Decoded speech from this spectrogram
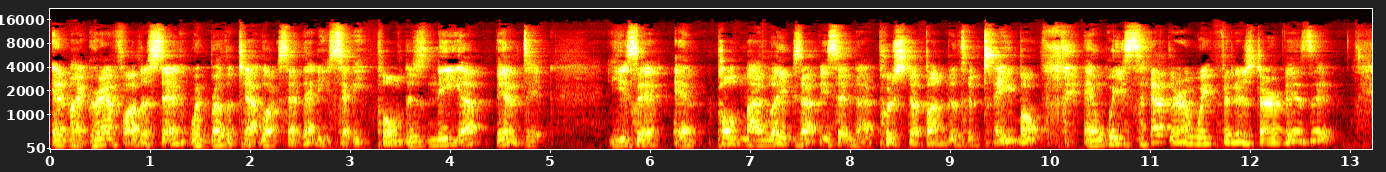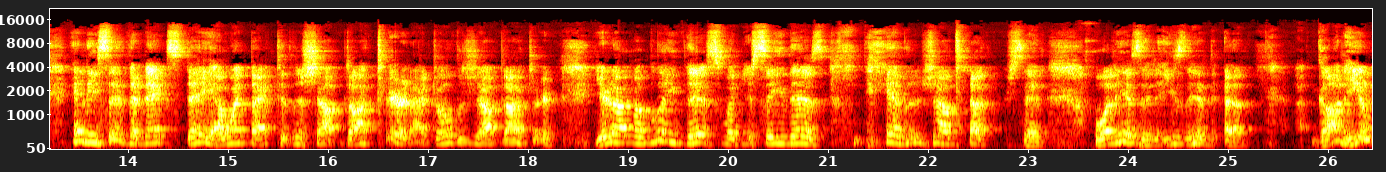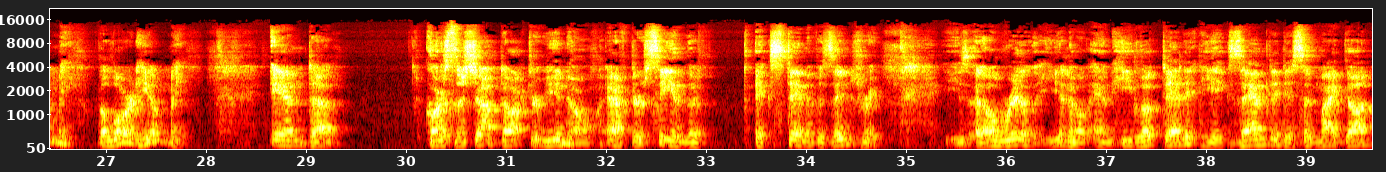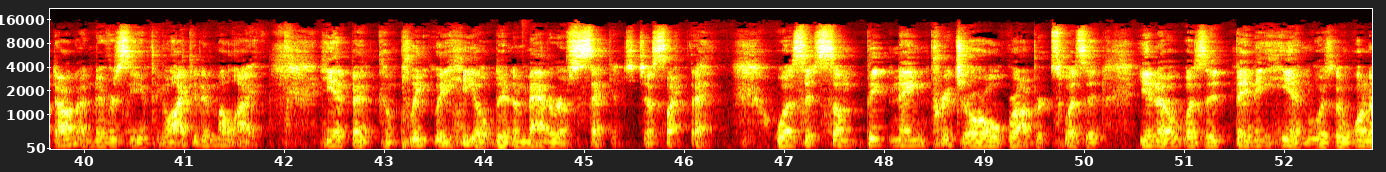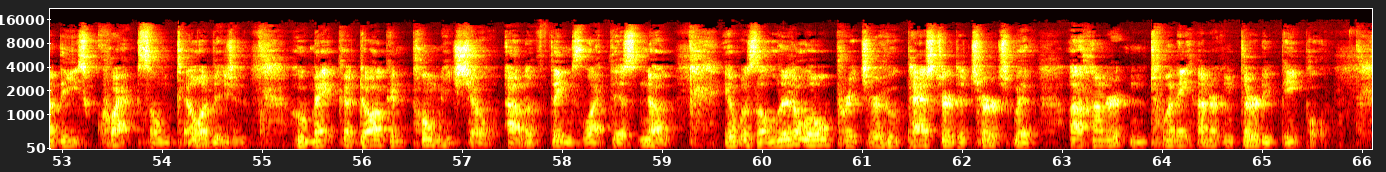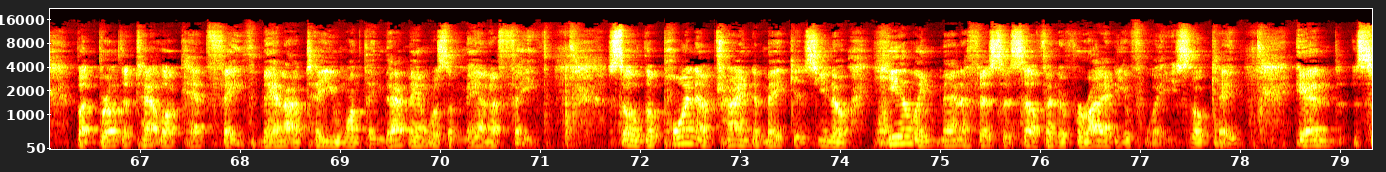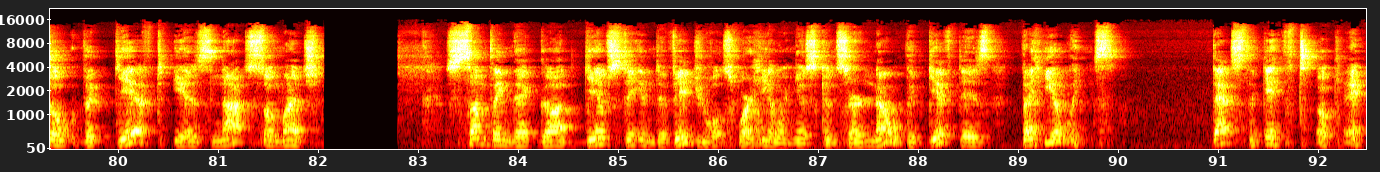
And my grandfather said, when Brother Tatlock said that, he said he pulled his knee up, bent it, he said, and pulled my legs up. He said, and I pushed up under the table, and we sat there and we finished our visit. And he said the next day I went back to the shop doctor and I told the shop doctor, You're not going to believe this when you see this. And the shop doctor said, What is it? He said, uh, God healed me. The Lord healed me. And uh, of course, the shop doctor, you know, after seeing the extent of his injury, he said, Oh, really? You know, and he looked at it, he examined it, he said, My God, Don, I've never seen anything like it in my life. He had been completely healed in a matter of seconds, just like that. Was it some big name preacher, Oral Roberts? Was it, you know, was it Benny Hinn? Was it one of these quacks on television who make a dog and pony show out of things like this? No. It was a little old preacher who pastored a church with 120, 130 people. But Brother Tatlock had faith. Man, I'll tell you one thing that man was a man of faith. So the point I'm trying to make is, you know, healing manifests itself in a variety of ways, okay? And so the gift is not so much something that God gives to individuals where healing is concerned. No, the gift is the healings. That's the gift, okay?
